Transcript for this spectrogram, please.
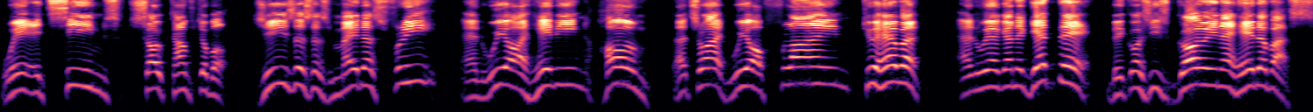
where it seems so comfortable. Jesus has made us free and we are heading home. That's right. We are flying to heaven and we are going to get there because he's going ahead of us.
